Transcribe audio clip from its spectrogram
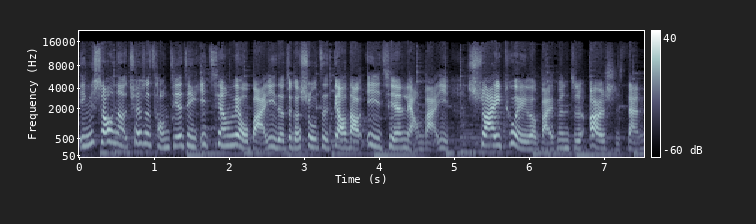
营收呢却是从接近一千六百亿的这个数字掉到一千两百亿，衰退了百分之二十三。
